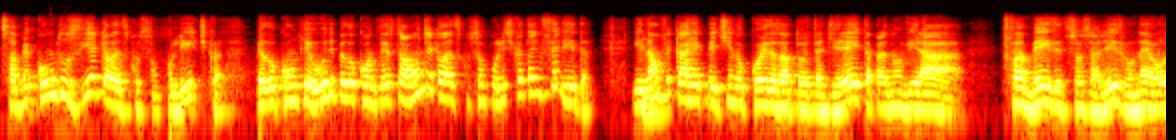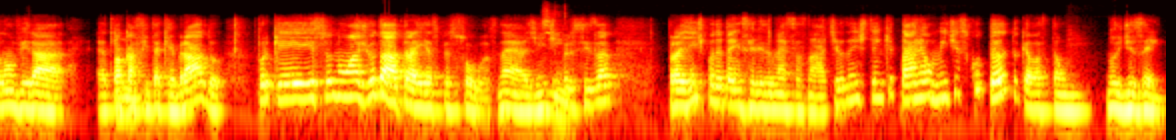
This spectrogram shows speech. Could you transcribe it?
saber conduzir aquela discussão política pelo conteúdo e pelo contexto aonde aquela discussão política está inserida e não ficar repetindo coisas à torta à direita para não virar fanbase de socialismo, né? Ou não virar é, toca-fita quebrado, porque isso não ajuda a atrair as pessoas, né? A gente Sim. precisa, para a gente poder estar tá inserido nessas narrativas, a gente tem que estar tá realmente escutando o que elas estão nos dizendo,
